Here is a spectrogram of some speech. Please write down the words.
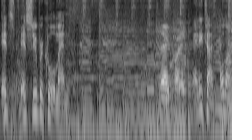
It's it's super cool, man. Thanks, buddy. Anytime. Hold on.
